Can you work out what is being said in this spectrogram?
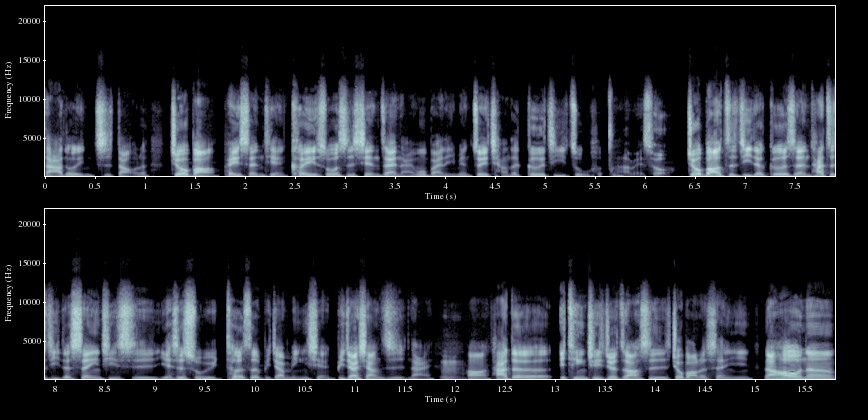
大家都已经知道了。久保配生田可以说是现在乃木坂里面最强的歌姬组合啊，没错。久保自己的歌声，他自己的声音其实也是属于特色比较明显，比较像日奈。嗯啊，他的一听其实就知道是久保的声音。然后呢，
